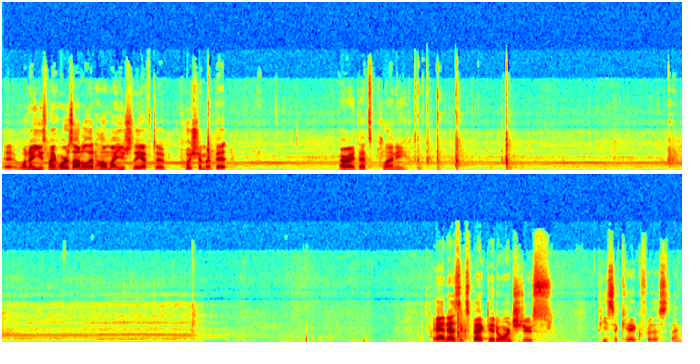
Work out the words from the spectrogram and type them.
Uh, when I use my horizontal at home, I usually have to push them a bit. All right, that's plenty. And as expected, orange juice, piece of cake for this thing.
